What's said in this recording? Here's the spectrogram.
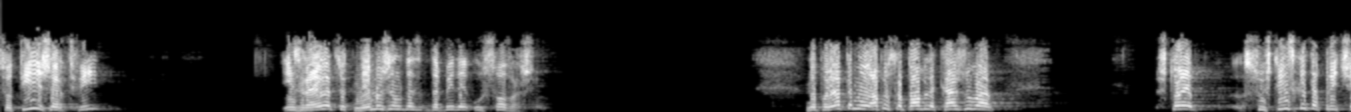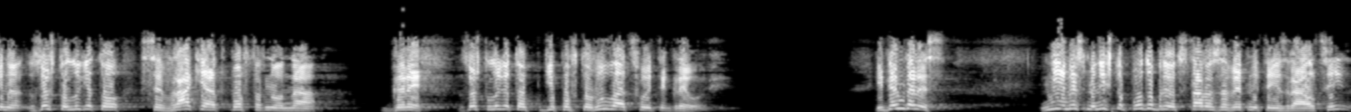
со тие жртви Израелецот не можел да, да биде усовршен. Но понатаму апостол Павле кажува што е суштинската причина зашто луѓето се враќаат повторно на греф, зашто луѓето ги повторуваат своите гревови. И ден денес, Ние не сме ништо подобри од старозаветните израелци,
